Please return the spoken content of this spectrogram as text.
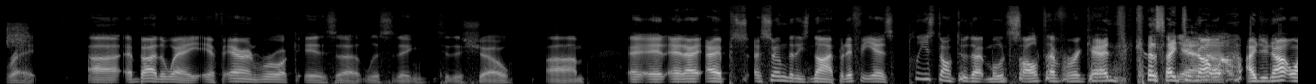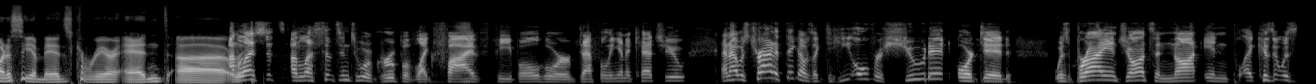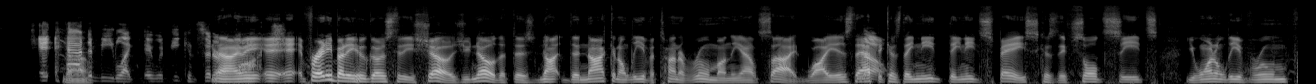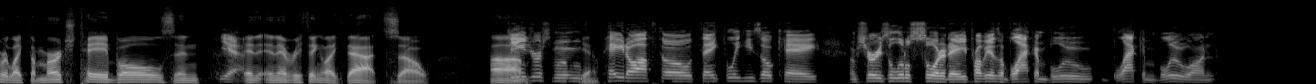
right. Uh, and by the way, if Aaron Rourke is uh, listening to this show, um, and, and I, I assume that he's not, but if he is, please don't do that moonsault ever again because I do not, no. I do not want to see a man's career end. Uh, Unless it's unless it's into a group of like five people who are definitely gonna catch you. And I was trying to think, I was like, did he overshoot it or did was Brian Johnson not in play? Because it was it had No. to be like it would be considered. No, I mean, botch. i i for anybody who goes to these shows, you know that there's not they're not going to leave a ton of room on the outside. Why is that? No. Because they need they need space because they've sold seats. You want to leave room for like the merch tables and yeah. and, and everything like that. So, um, Dangerous move. yeah. Paid off though. Thankfully he's okay. I'm sure he's a little sore today. He probably has a black and blue black and blue on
